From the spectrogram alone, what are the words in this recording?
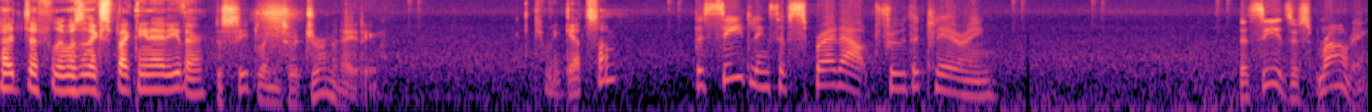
I definitely wasn't expecting that either. the seedlings are germinating. Can we get some? The seedlings have spread out through the clearing. The seeds are sprouting.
